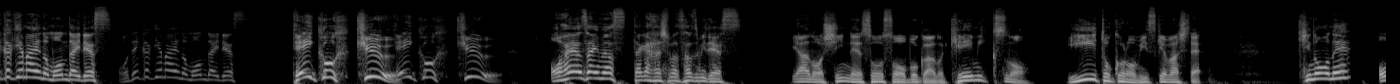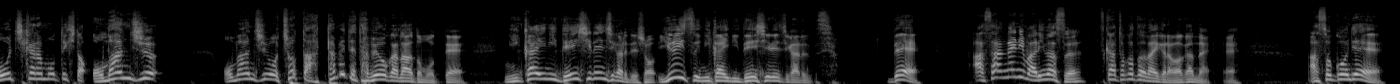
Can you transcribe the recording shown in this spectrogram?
かけ前の問題です。お出かけ前の問題です。テイクオフ9テイクオフ9おはようございます。高橋正澄です。いやあの新年早々僕あの K-MIX のいいところを見つけまして。昨日ねお家から持ってきたおまんじゅう。おまんじゅうをちょっと温めて食べようかなと思って2階に電子レンジがあるでしょ？唯一2階に電子レンジがあるんですよ。であ3階にもあります？使ったことないから分かんない。えあそこで、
